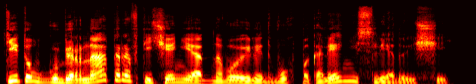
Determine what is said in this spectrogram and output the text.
Титул губернатора в течение одного или двух поколений следующий.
